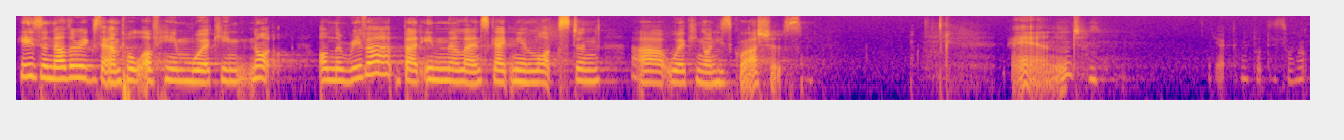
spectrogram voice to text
Here's another example of him working not on the river, but in the landscape near Loxton, uh, working on his gouaches. And, yeah, can I put this one up?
